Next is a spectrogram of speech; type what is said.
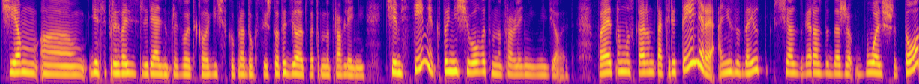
чем э, если производитель реально производит экологическую продукцию и что-то делает в этом направлении, чем с теми, кто ничего в этом направлении не делает. Поэтому, скажем так, ритейлеры, они задают сейчас гораздо даже больше тон,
